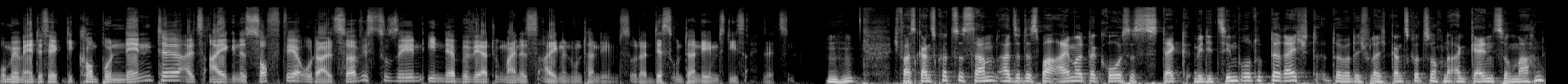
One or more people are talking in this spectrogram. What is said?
um im Endeffekt die Komponente als eigene Software oder als Service zu sehen in der Bewertung meines eigenen Unternehmens oder des Unternehmens, die es einsetzen. Mhm. Ich fasse ganz kurz zusammen. Also das war einmal der große Stack Medizinprodukterecht. Da würde ich vielleicht ganz kurz noch eine Ergänzung machen.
